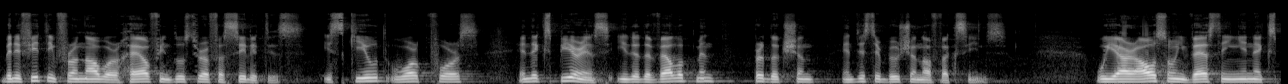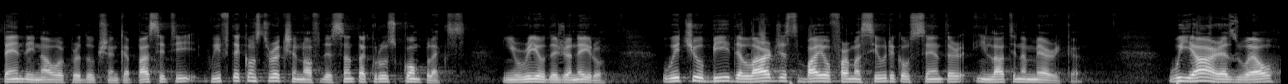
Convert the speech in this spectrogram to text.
benefiting from our health industrial facilities, skilled workforce, and experience in the development, production, and distribution of vaccines. We are also investing in expanding our production capacity with the construction of the Santa Cruz complex in Rio de Janeiro, which will be the largest biopharmaceutical center in Latin America. We are, as well,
